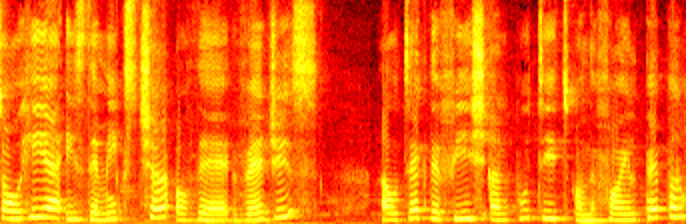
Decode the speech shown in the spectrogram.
So here is the mixture of the veggies. I'll take the fish and put it on the foil paper.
